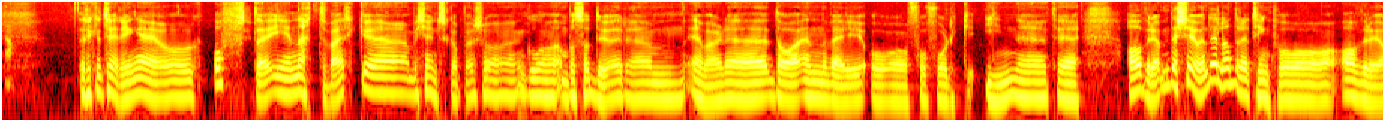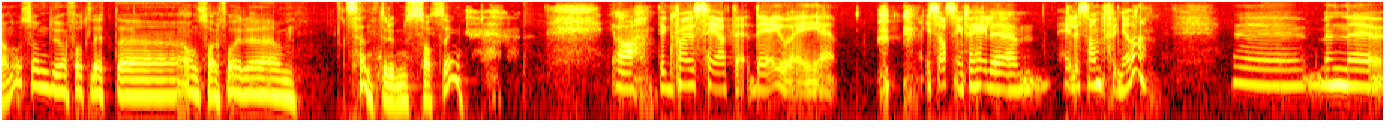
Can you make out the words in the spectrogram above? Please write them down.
Ja. Rekruttering er jo ofte i nettverk, eh, bekjentskaper, så en god ambassadør eh, er vel eh, da en vei å få folk inn til Averøya. Men det skjer jo en del andre ting på Averøya nå, som du har fått litt ansvar for. Sentrumssatsing? Ja, det kan jo si at det, det er jo ei, ei satsing for hele, hele samfunnet, da. Eh, men eh,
